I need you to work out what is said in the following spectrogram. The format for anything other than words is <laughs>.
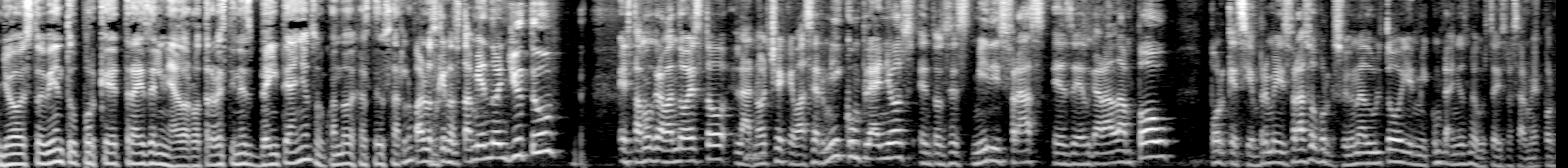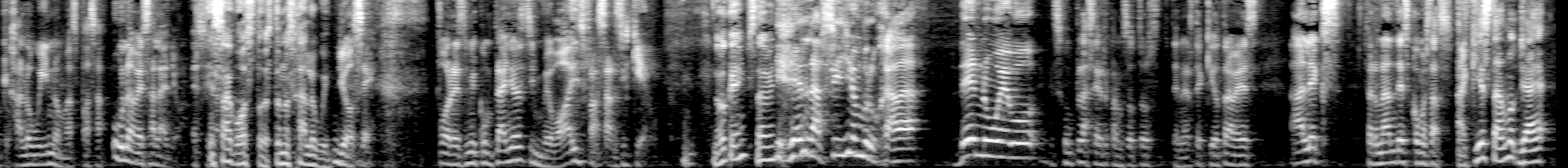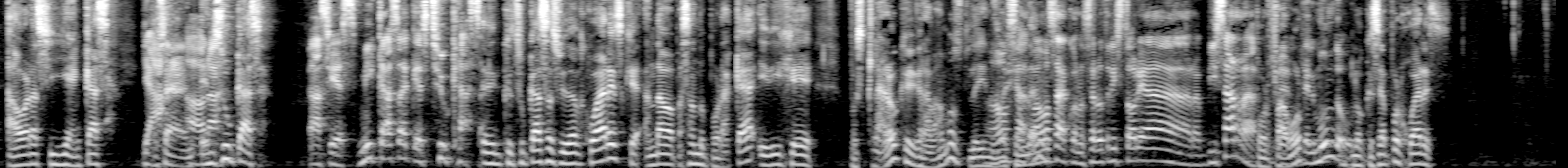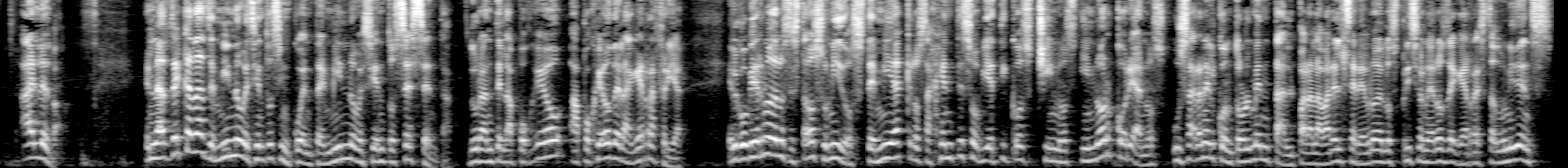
Yo estoy bien. ¿Tú por qué traes delineador? ¿Otra vez tienes 20 años o cuándo dejaste de usarlo? Para los que nos están viendo en YouTube, estamos grabando esto la noche que va a ser mi cumpleaños. Entonces, mi disfraz es de Edgar Allan Poe. Porque siempre me disfrazo porque soy un adulto y en mi cumpleaños me gusta disfrazarme porque Halloween nomás pasa una vez al año. Es, agosto, esto no es Halloween. Yo sé. Por es mi cumpleaños y me voy a disfrazar si quiero. Ok, está bien. Y en la silla embrujada, de nuevo, es un placer para nosotros tenerte aquí otra vez. Alex, Fernández, ¿cómo estás? Aquí estamos ya, ahora sí, ya en casa. Ya. O sea, en, su casa. Así es, mi casa que es tu casa. En su casa Ciudad Juárez, que andaba pasando por acá y dije, pues claro que grabamos Leyendas vamos a, vamos a conocer otra historia bizarra. Por favor. del mundo. Lo que sea por Juárez. Ahí les va. En las décadas de 1950 y 1960, durante el apogeo, apogeo de la Guerra Fría, el gobierno de los Estados Unidos temía que los agentes soviéticos, chinos y norcoreanos usaran el control mental para lavar el cerebro de los prisioneros de guerra estadounidenses.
